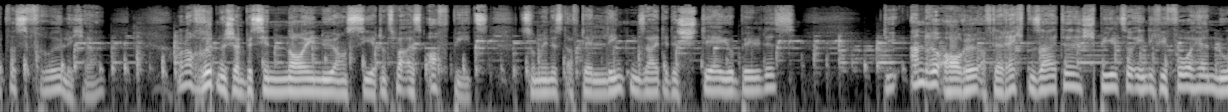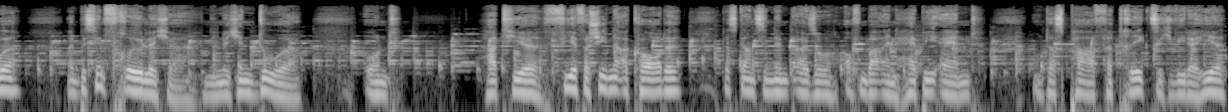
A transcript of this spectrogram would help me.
etwas fröhlicher und auch rhythmisch ein bisschen neu nuanciert, und zwar als Offbeats, zumindest auf der linken Seite des Stereobildes. Die andere Orgel auf der rechten Seite spielt so ähnlich wie vorher, nur ein bisschen fröhlicher, nämlich in Dur. Und hat hier vier verschiedene Akkorde. Das Ganze nimmt also offenbar ein Happy End und das Paar verträgt sich wieder. Hier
